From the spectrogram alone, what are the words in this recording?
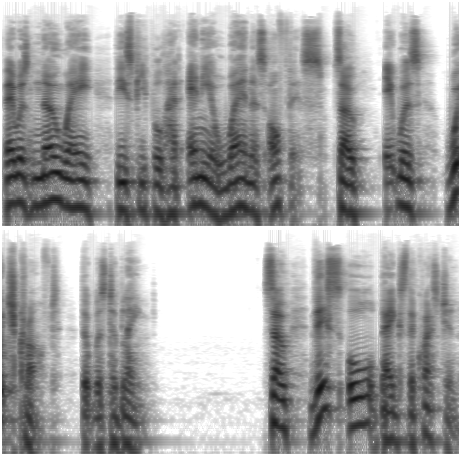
there was no way these people had any awareness of this, so it was witchcraft that was to blame. So, this all begs the question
